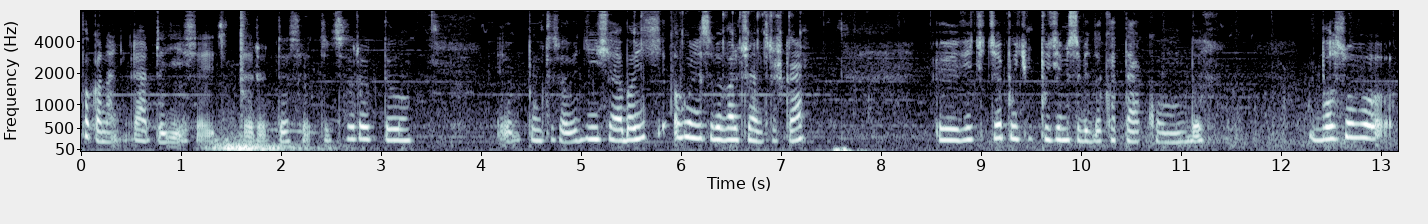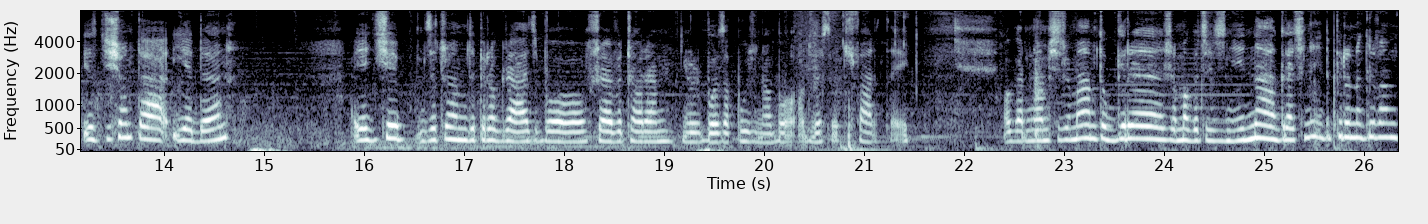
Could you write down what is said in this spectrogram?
pokonanie graczy dzisiaj. Y, Punkty sobie dzisiaj, bo ogólnie sobie walczyłem troszkę. Y, Wiecie co? Pójdź, pójdziemy sobie do katakumb. Bo słowo jest 10.01. A ja dzisiaj zacząłem dopiero grać, bo wczoraj wieczorem już było za późno, bo o 24. Ogarnęłam się, że mam tą grę, że mogę coś z niej nagrać. No i dopiero nagrywam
